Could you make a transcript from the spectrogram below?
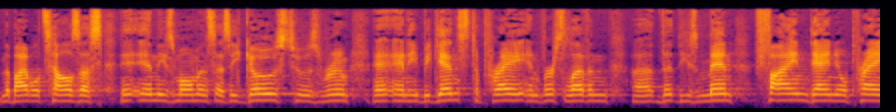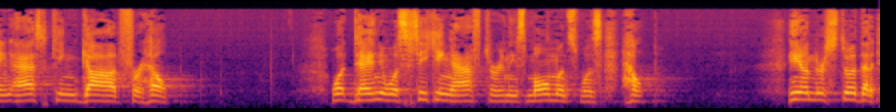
And the Bible tells us in, these moments as he goes to his room and, and he begins to pray in verse 11 uh, that these men find Daniel praying, asking God for help. What Daniel was seeking after in these moments was help. He understood that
